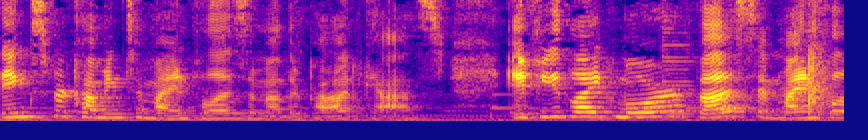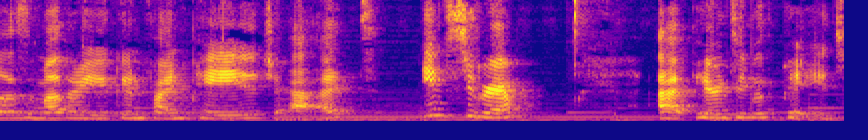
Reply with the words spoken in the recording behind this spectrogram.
Thanks for coming to Mindful as a Mother podcast. If you'd like more of us and Mindful as a Mother, you can find Paige at Instagram at Parenting with Paige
